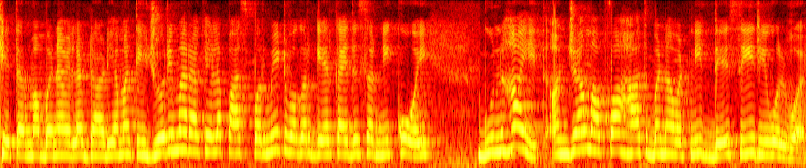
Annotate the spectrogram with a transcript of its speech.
ખેતરમાં બનાવેલા ઢાળિયામાં તિજોરીમાં રાખેલા પાસ પરમિટ વગર ગેરકાયદેસરની કોઈ ગુન્હાહિત અંજામ આપવા હાથ બનાવટની દેશી રિવોલ્વર.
